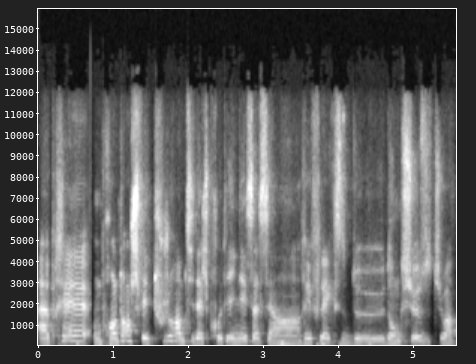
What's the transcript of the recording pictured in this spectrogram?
Après, on prend le temps, je fais toujours un petit déj protéiné. Ça, c'est un réflexe de, d'anxieuse, tu vois.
